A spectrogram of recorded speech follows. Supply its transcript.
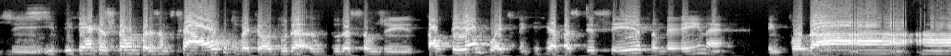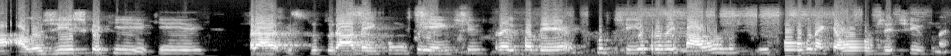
de, e, e, tem a questão, por exemplo, se é álcool, tu vai ter uma dura, duração de tal tempo, aí tu tem que reabastecer também, né? tem toda a, a, a logística que, que para estruturar bem com o cliente para ele poder curtir e aproveitar o, o, fogo, né, que é o objetivo, né.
